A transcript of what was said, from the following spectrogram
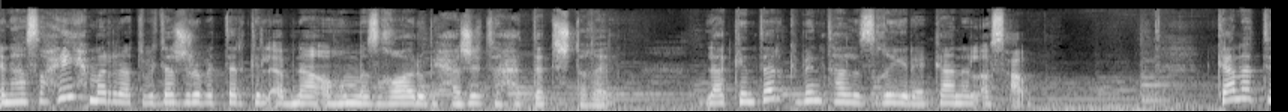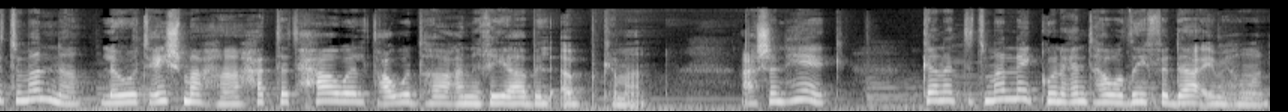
إنها صحيح مرت بتجربة ترك الأبناء وهم صغار وبحاجتها حتى تشتغل لكن ترك بنتها الصغيرة كان الأصعب. كانت تتمنى لو تعيش معها حتى تحاول تعوضها عن غياب الأب كمان. عشان هيك كانت تتمنى يكون عندها وظيفة دائمة هون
